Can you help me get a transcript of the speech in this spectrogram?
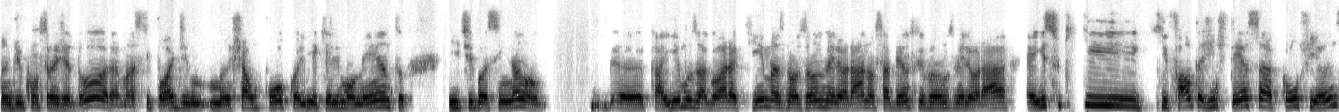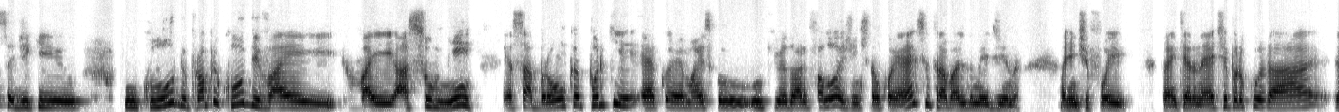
não digo constrangedora, mas que pode manchar um pouco ali aquele momento e tipo assim, não, uh, caímos agora aqui, mas nós vamos melhorar, nós sabemos que vamos melhorar. É isso que, que falta a gente ter essa confiança de que o, o clube, o próprio clube vai, vai assumir essa bronca, porque é, é mais o, o que o Eduardo falou, a gente não conhece o trabalho do Medina. A gente foi na internet procurar uh,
